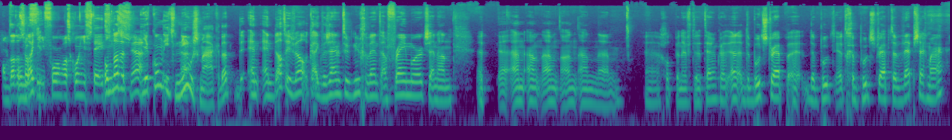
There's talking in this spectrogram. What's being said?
Omdat het Omdat zo freeform was, kon je steeds omdat iets- het, ja. je kon iets nieuws maken. Dat, en, en dat is wel... Kijk, we zijn natuurlijk nu gewend aan frameworks en aan... het, eh, aan, aan, aan, aan, aan ehm, eh, God, ben even de term kwijt. Eh, de bootstrap, de boot, het gebootstrapte web, zeg maar.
